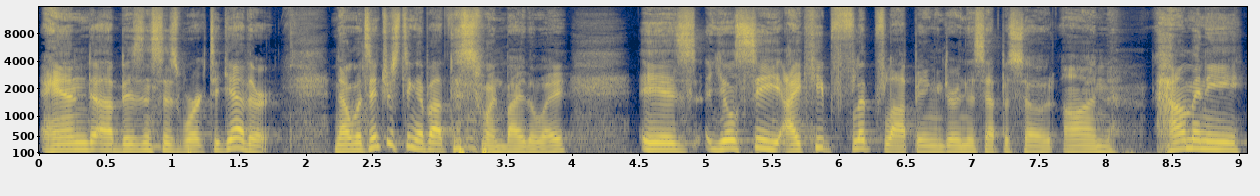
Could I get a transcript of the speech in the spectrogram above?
and uh, businesses work together. Now, what's interesting about this one, by the way, is you'll see I keep flip flopping during this episode on how many,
